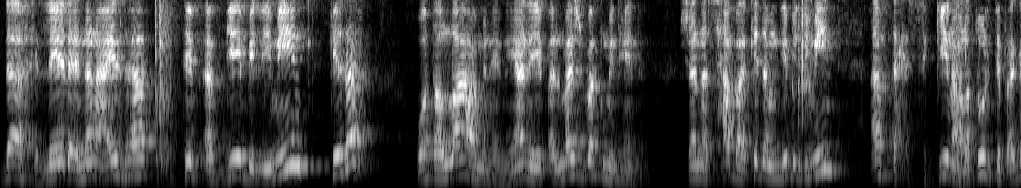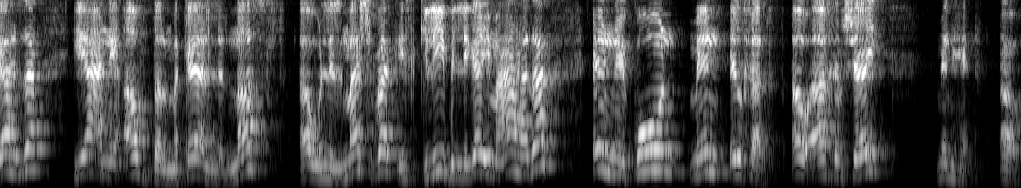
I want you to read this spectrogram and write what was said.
داخل. ليه؟ لأن أنا عايزها تبقى في جيب اليمين كده وأطلعها من هنا. يعني يبقى المشبك من هنا. عشان أسحبها كده من جيب اليمين أفتح السكينة على طول تبقى جاهزة. يعني أفضل مكان للنصل أو للمشبك الكليب اللي جاي معاها ده إنه يكون من الخلف أو آخر شيء من هنا. أهو.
